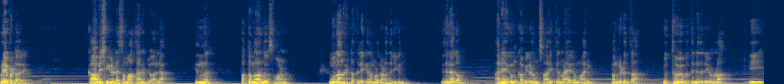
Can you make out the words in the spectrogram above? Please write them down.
പ്രിയപ്പെട്ടവരെ കാവിശികയുടെ സമാധാന ജ്വാല ഇന്ന് പത്തൊമ്പതാം ദിവസമാണ്. മൂന്നാം ഘട്ടത്തിലേക്ക് നമ്മൾ കടന്നിരിക്കുന്നു. ഇതിനകം അനേകം കവികളും സാഹിത്യ നായകന്മാരും പങ്കെടുത്ത യുദ്ധവിപത്തിനെതിരെയുള്ള ഈ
